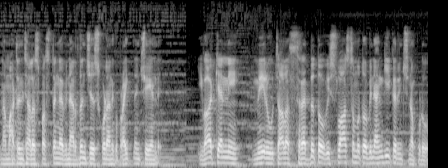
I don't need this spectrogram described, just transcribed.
నా మాటని చాలా స్పష్టంగా విని అర్థం చేసుకోవడానికి ప్రయత్నం చేయండి. ఈ వాక్యాన్ని మీరు చాలా శ్రద్ధతో విశ్వాసముతో విని అంగీకరించినప్పుడు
